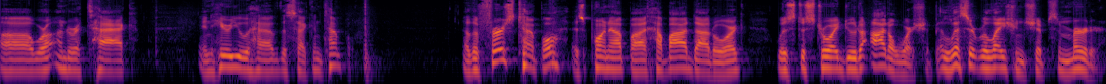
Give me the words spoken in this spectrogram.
uh, were under attack. And here you have the Second Temple. Now, the first temple, as pointed out by Chabad.org, was destroyed due to idol worship, illicit relationships, and murder.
